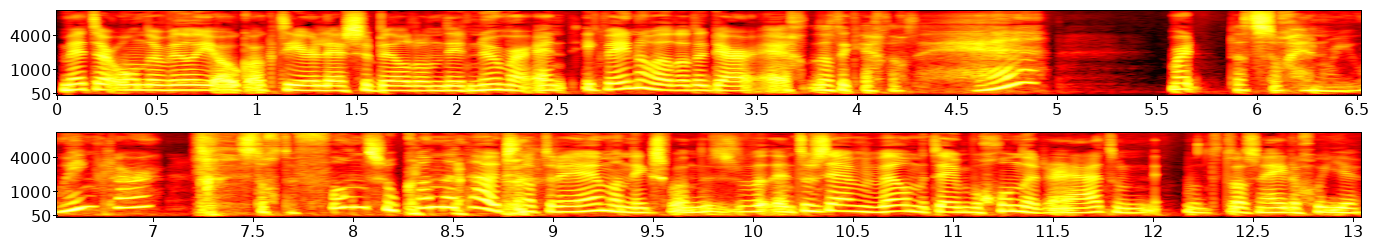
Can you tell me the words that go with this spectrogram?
Met daaronder wil je ook acteerlessen, bel dan dit nummer. En ik weet nog wel dat ik daar echt, dat ik echt dacht, hè? Maar dat is toch Henry Winkler? Dat is toch de fonds? Hoe kan dat nou? Ik snapte er helemaal niks van. Dus, en toen zijn we wel meteen begonnen daarna. Toen, want het was een hele goede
